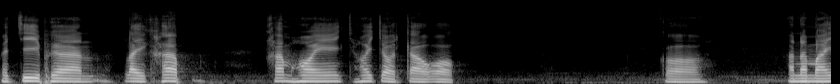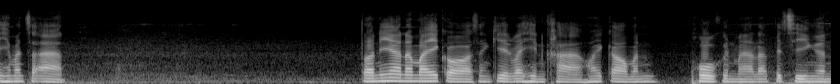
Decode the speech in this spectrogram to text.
มาจี้เพื่อไล่คราบข้ามห้อยห้อยจอดเก่าออก ก็อนามัยให้มันสะอาด ตอนนี้อนามัยก็สังเกตว่าเห็นขาห้อยเก่ามันโผล่ขึ้นมาแล้วเป็นสีเงิน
